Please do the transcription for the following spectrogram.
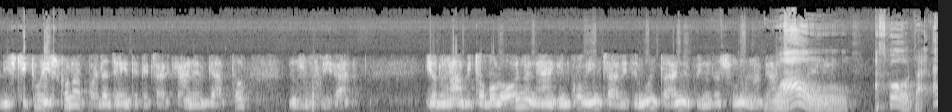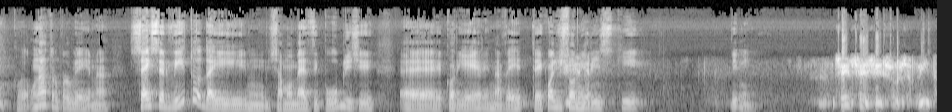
Li istituiscono e poi la gente che ha il cane e il gatto ne usufruirà. Io non abito a Bologna, neanche in provincia, abito in montagna, quindi lassù non abbiamo... Wow! Ascolta, ecco, un altro problema. Sei servito dai diciamo, mezzi pubblici, eh, corriere, navette? Quali sono i rischi? Dimmi. Sì, sì, sì, sono servito.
